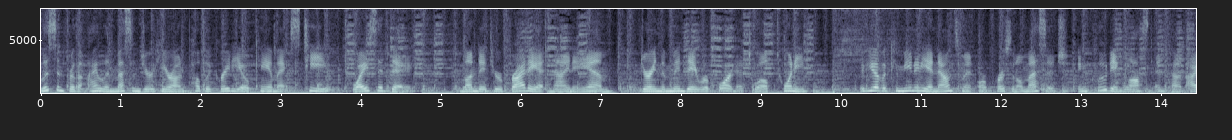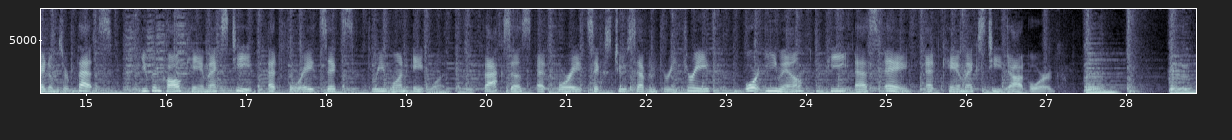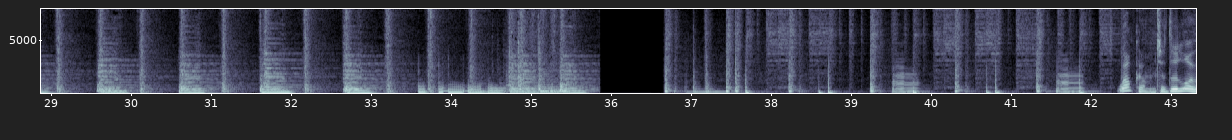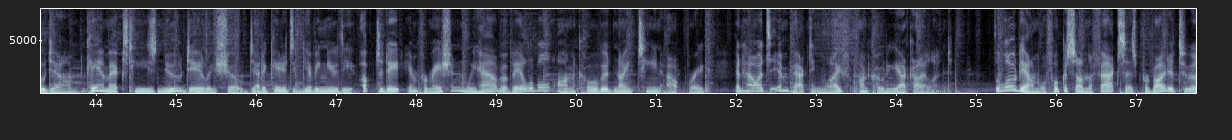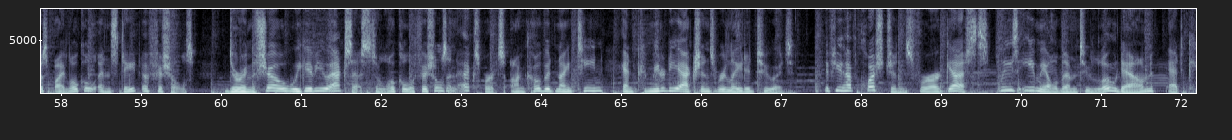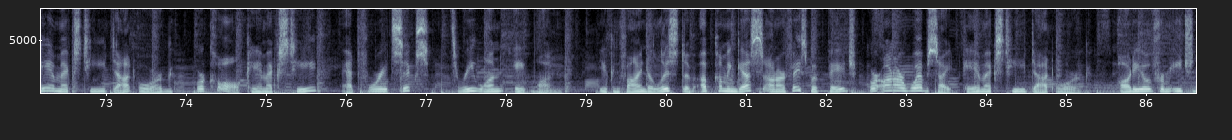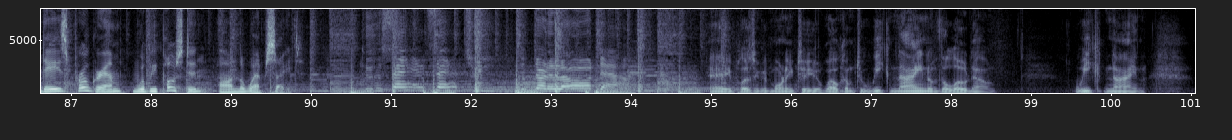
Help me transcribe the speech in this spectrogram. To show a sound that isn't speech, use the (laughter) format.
Listen for the Island Messenger here on Public Radio KMXT twice a day, Monday through Friday at 9 a.m., during the midday report at 1220. If you have a community announcement or personal message, including lost and found items or pets, you can call KMXT at 486 3181, fax us at 486 2733, or email psa at kmxt.org. Welcome to The Lowdown, KMXT's new daily show dedicated to giving you the up to date information we have available on the COVID 19 outbreak and how it's impacting life on Kodiak Island. The Lowdown will focus on the facts as provided to us by local and state officials. During the show, we give you access to local officials and experts on COVID 19 and community actions related to it. If you have questions for our guests, please email them to lowdown at kmxt.org or call KMXT at 486 3181. You can find a list of upcoming guests on our Facebook page or on our website, kmxt.org. Audio from each day's program will be posted on the website. Hey, pleasant good morning to you. Welcome to week nine of the lowdown. Week nine.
